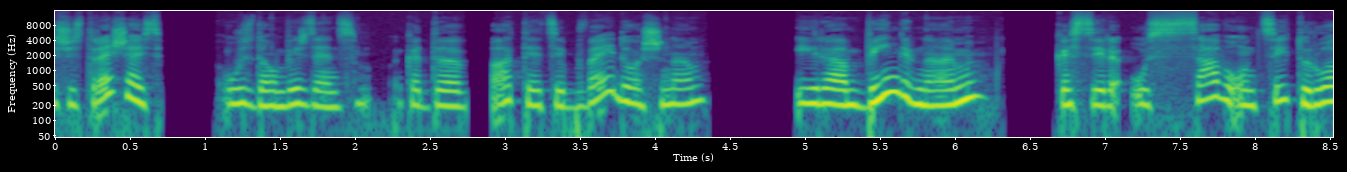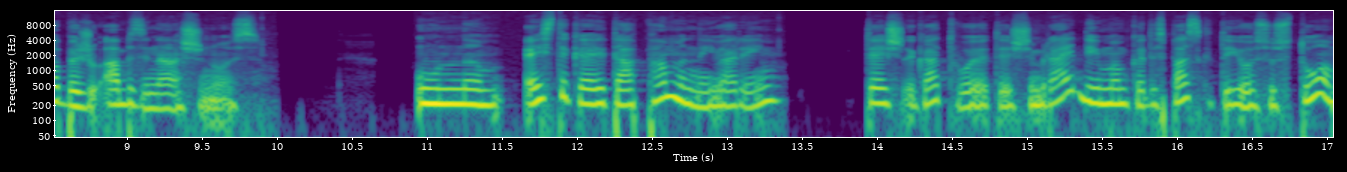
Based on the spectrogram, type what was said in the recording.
šis trešais uzdevuma virziens, kad uh, attiecību veidošanā ir uh, vingrinājumi, kas ir uz savu un citu robežu apzināšanos. Un um, es tikai tā pamanīju arī, tieši gatavojoties šim raidījumam, kad es paskatījos uz to,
